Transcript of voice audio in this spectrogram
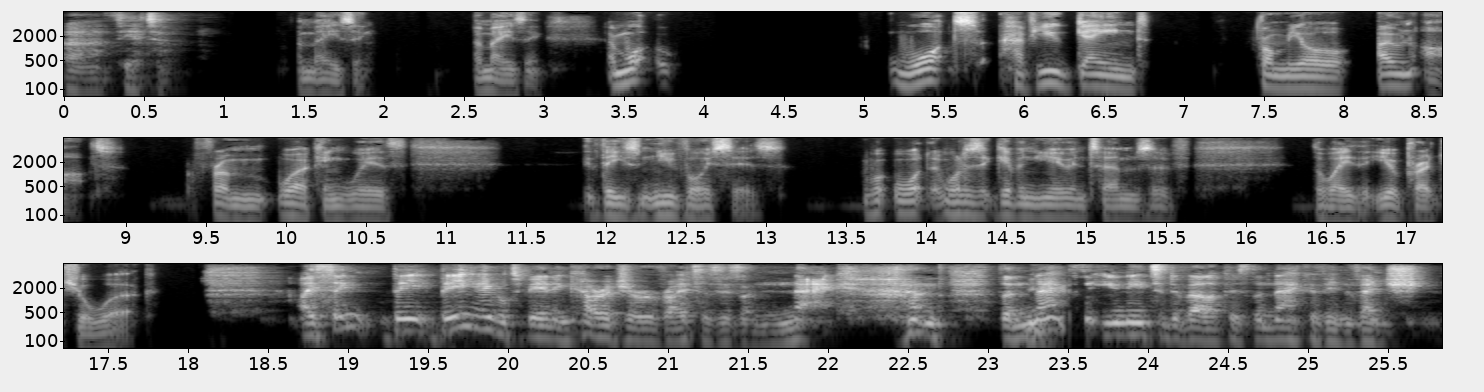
uh, theatre. Amazing, amazing. And what what have you gained from your own art from working with these new voices? What what, what has it given you in terms of the way that you approach your work? I think be, being able to be an encourager of writers is a knack. And the knack that you need to develop is the knack of invention.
